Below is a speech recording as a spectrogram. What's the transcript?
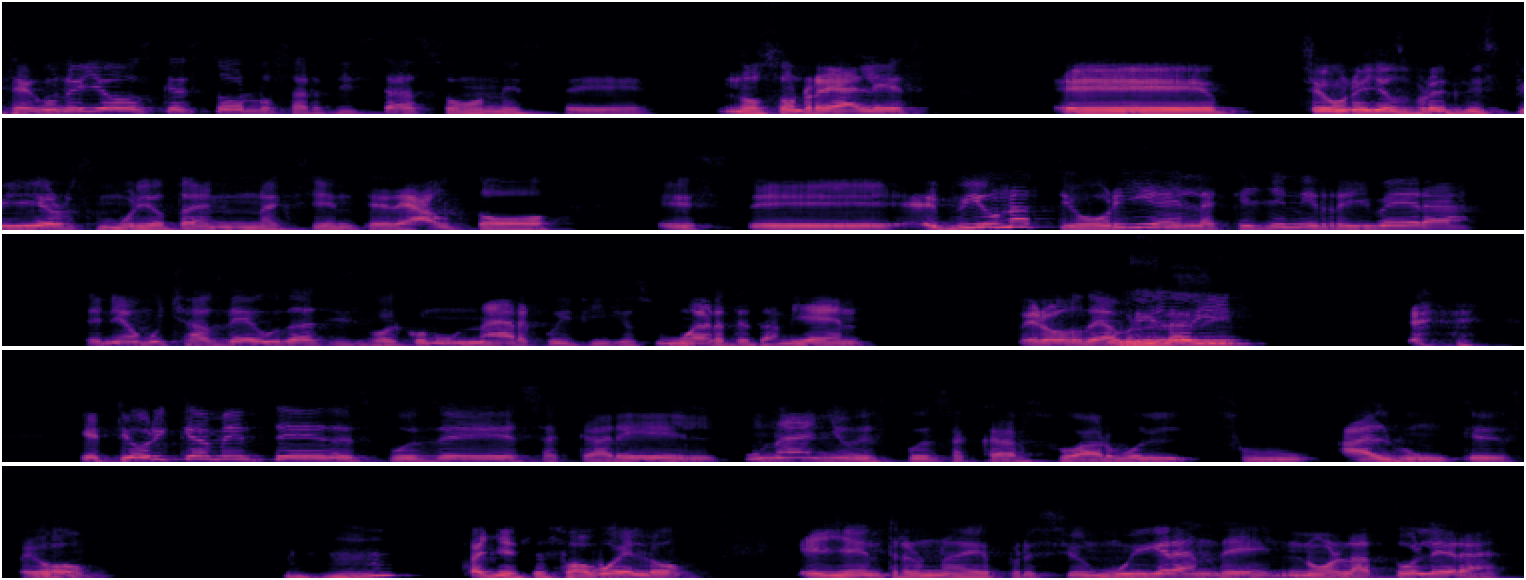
según ellos, que todos los artistas son, este, no son reales. Eh, según ellos, Britney Spears murió también en un accidente de auto. Este, vi una teoría en la que Jenny Rivera tenía muchas deudas y se fue con un narco y fingió su muerte también. Pero de Abril Lavigne, que teóricamente después de sacar el, un año después de sacar su árbol, su álbum que despegó, Uh -huh. Fallece su abuelo, ella entra en una depresión muy grande, no la tolera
